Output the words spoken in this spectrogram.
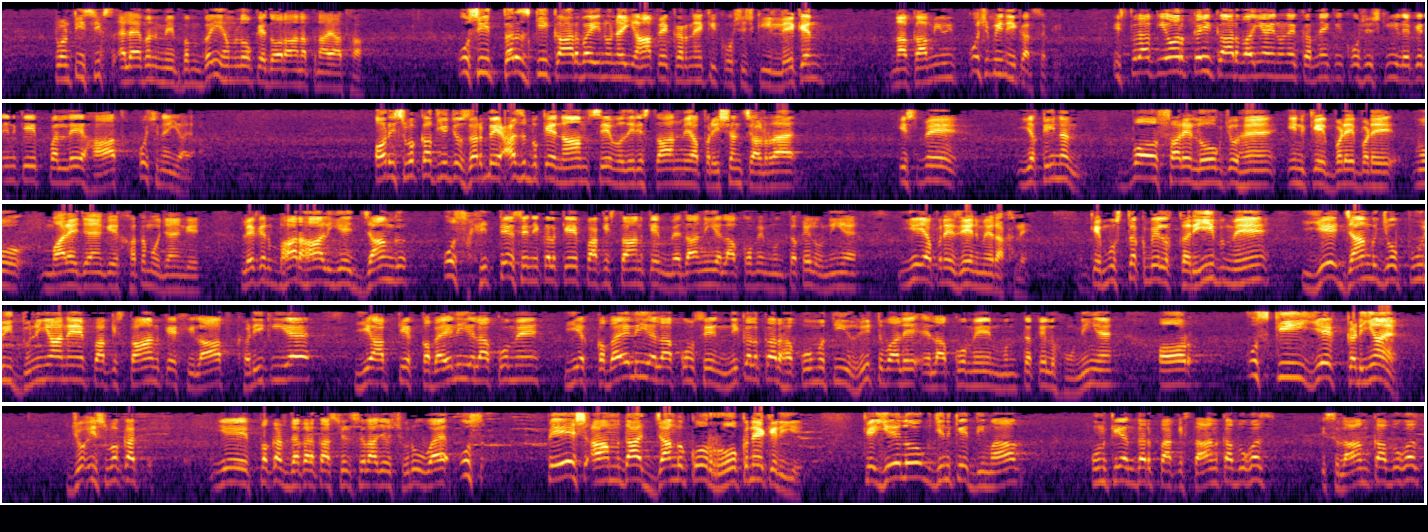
ٹوینٹی سکس الیون میں بمبئی حملوں کے دوران اپنایا تھا۔ اسی طرز کی کاروائی انہوں نے یہاں پہ کرنے کی کوشش کی، لیکن ناکامی ہوئی، کچھ بھی نہیں کر سکے۔ اس طرح کی اور کئی کاروائیاں انہوں نے کرنے کی کوشش کی، لیکن ان کے پلے ہاتھ کچھ نہیں آیا۔ اور اس وقت یہ جو ضرب عزب کے نام سے وزیرستان میں آپریشن چل رہا ہے، اس میں یقیناً بہت سارے لوگ جو ہیں، ان کے بڑے بڑے وہ مارے جائیں گے، ختم ہو جائیں گے۔ لیکن بہرحال یہ جنگ اس خطے سے نکل کے پاکستان کے میدانی علاقوں میں منتقل ہونی ہے، یہ اپنے ذہن میں رکھ لیں۔ کہ مستقبل قریب میں یہ جنگ جو پوری دنیا نے پاکستان کے خلاف کھڑی کی ہے، یہ آپ کے قبائلی علاقوں میں، یہ قبائلی علاقوں سے نکل کر حکومتی ریٹ والے علاقوں میں منتقل ہونی ہے اور اس کی یہ کڑیاں ہیں جو اس وقت یہ پکڑ دکڑ کا سلسلہ جو شروع ہوا ہے، اس پیش آمدہ جنگ کو روکنے کے لیے کہ یہ لوگ جن کے دماغ ان کے اندر پاکستان کا بغض، اسلام کا بغض،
